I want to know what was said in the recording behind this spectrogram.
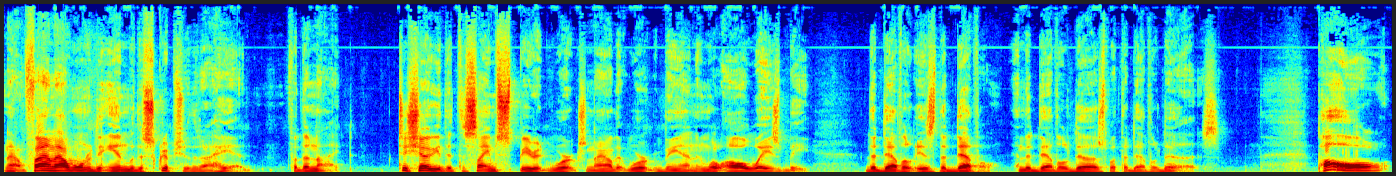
now finally I wanted to end with a scripture that I had for the night to show you that the same spirit works now that worked then and will always be. The devil is the devil and the devil does what the devil does. Paul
